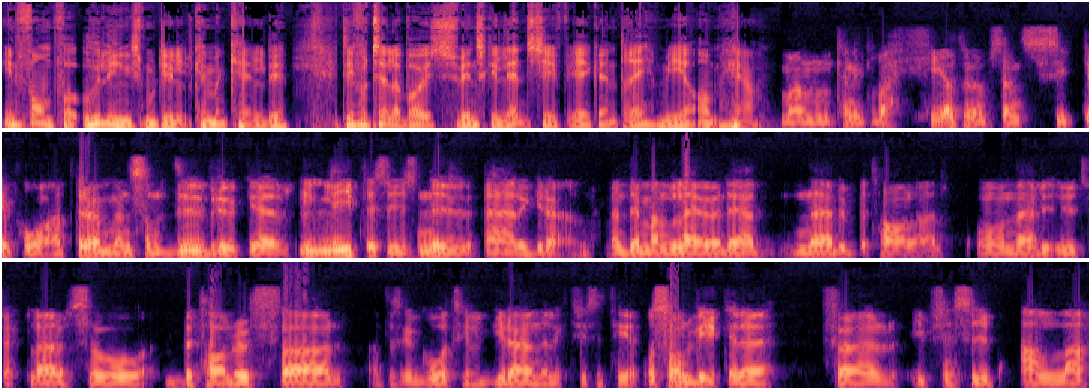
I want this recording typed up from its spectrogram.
En form for udligningsmodel, kan man kalde det. Det fortæller Vois svenske landschef Erik André mere om her. Man kan ikke være helt 100% sikker på, at drømmen, som du bruger lige precis nu är grön. Men det man lär det är att när du betalar och när du utvecklar så betalar du för att det ska gå till grön elektricitet. Och sån virkar det för i princip alla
